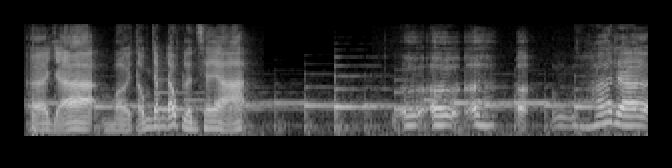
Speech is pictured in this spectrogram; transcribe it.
À, Dạ mời tổng giám đốc lên xe ạ. À. ờ, ờ, ờ, ờ, Hóa ra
